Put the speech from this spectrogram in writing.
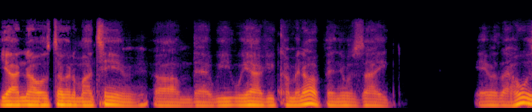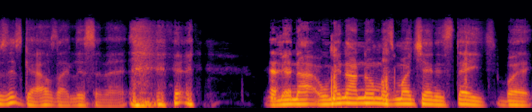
Yeah, I know. I was talking to my team um, that we we have you coming up, and it was like, it was like, who is this guy? I was like, listen, man. we may not we may not know as much in the states, but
